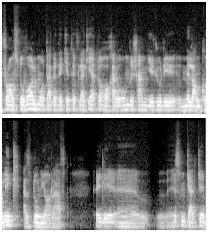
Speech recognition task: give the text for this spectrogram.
فرانس دووال معتقده که طفلکی حتی آخر عمرش هم یه جوری ملانکولیک از دنیا رفت. خیلی اسم کرد که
